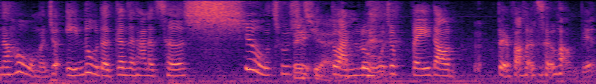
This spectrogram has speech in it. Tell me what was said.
然后我们就一路的跟着他的车咻出去一段路，我就飞到对方的车旁边。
